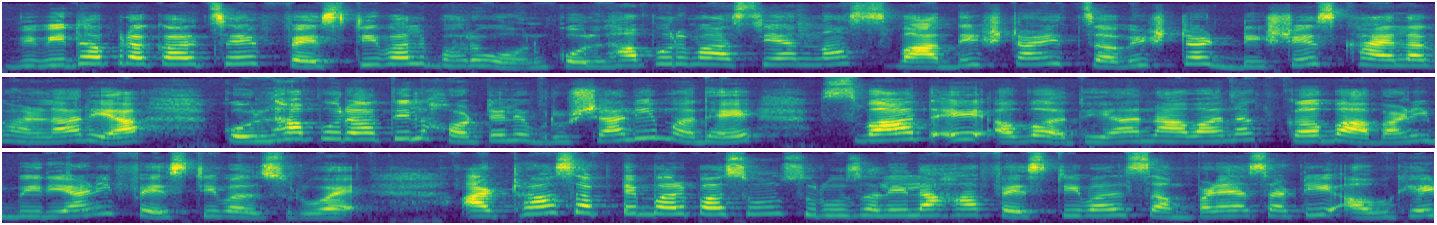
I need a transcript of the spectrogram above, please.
विविध प्रकारचे फेस्टिवल भरवून कोल्हापूरवासियांना स्वादिष्ट आणि चविष्ट डिशेस खायला घालणाऱ्या कोल्हापुरातील हॉटेल वृषालीमध्ये स्वाद ए अवध या नावानं कबाब आणि बिर्याणी फेस्टिवल सुरू आहे. अठरा सप्टेंबरपासून सुरू झालेला हा फेस्टिवल संपण्यासाठी अवघे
